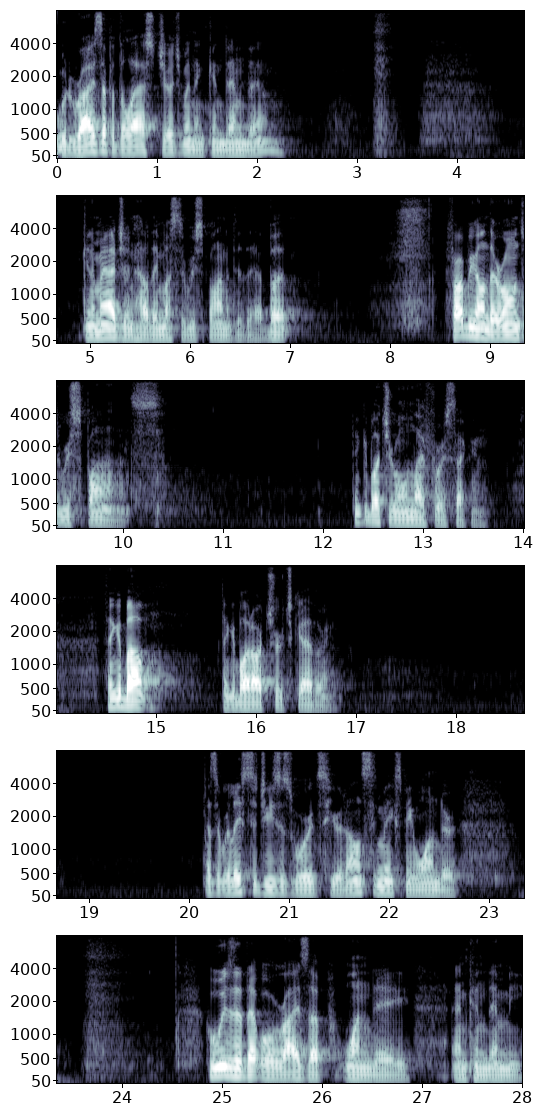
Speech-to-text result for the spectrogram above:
would rise up at the last judgment and condemn them. You can imagine how they must have responded to that. But far beyond their own response, Think about your own life for a second. Think about, think about our church gathering. As it relates to Jesus' words here, it honestly makes me wonder who is it that will rise up one day and condemn me?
